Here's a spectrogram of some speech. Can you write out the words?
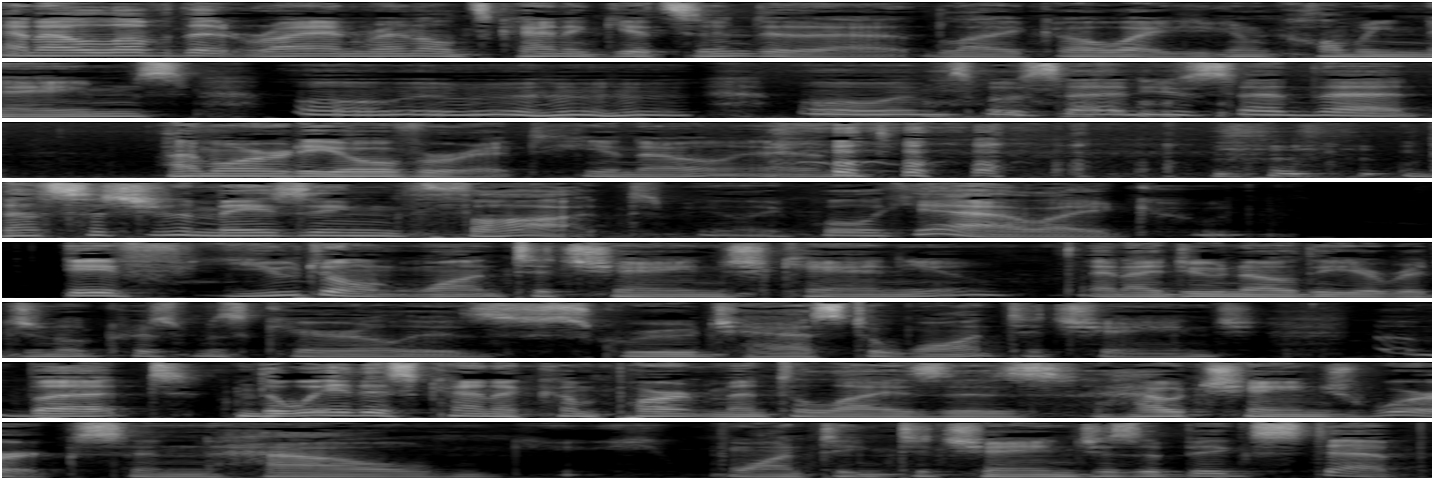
And I love that Ryan Reynolds kind of gets into that. Like, oh wait, you're gonna call me names? Oh, oh, I'm so sad you said that. I'm already over it, you know? And that's such an amazing thought. Be like, well, yeah, like if you don't want to change, can you? And I do know the original Christmas Carol is Scrooge has to want to change. But the way this kind of compartmentalizes how change works and how wanting to change is a big step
